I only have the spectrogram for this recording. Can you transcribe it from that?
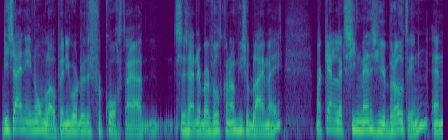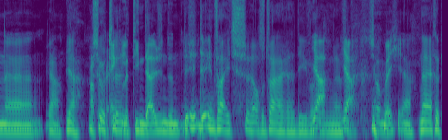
Die zijn in omloop en die worden dus verkocht. Nou ja, ze zijn er bij WorldCoin ook niet zo blij mee. Maar kennelijk zien mensen hier brood in. En eh ja, Ja, een soort eh, enkele tienduizenden. in de, de invites, eh, als het ware, die ja, worden... eh, ja zo'n beetje, ja. Nou ja, goed.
